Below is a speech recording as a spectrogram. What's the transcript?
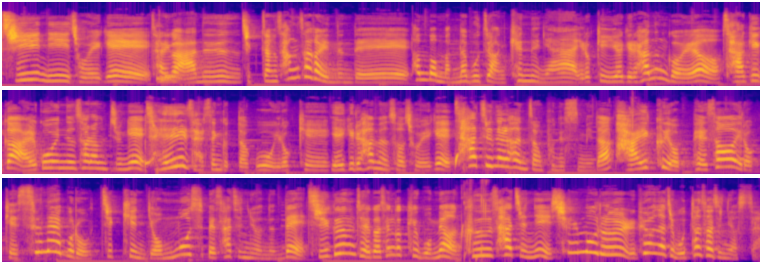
지인이 저에게 자기가 아는 직장 상사가 있는데 한번 만나보지 않겠느냐 이렇게 이야기를 하는 거예요. 자기가 알고 있는 사람 중에 제일 잘생겼다고 이렇게 얘기를 하면서 저에게 사진을 한 장 보냈습니다. 바이크 옆에서 이렇게 스냅으로 찍힌 옆모습 의 사진이었는데 지금 제가 생각해보면 그 사진이 실물을 표현하지 못한 사진이었어요.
